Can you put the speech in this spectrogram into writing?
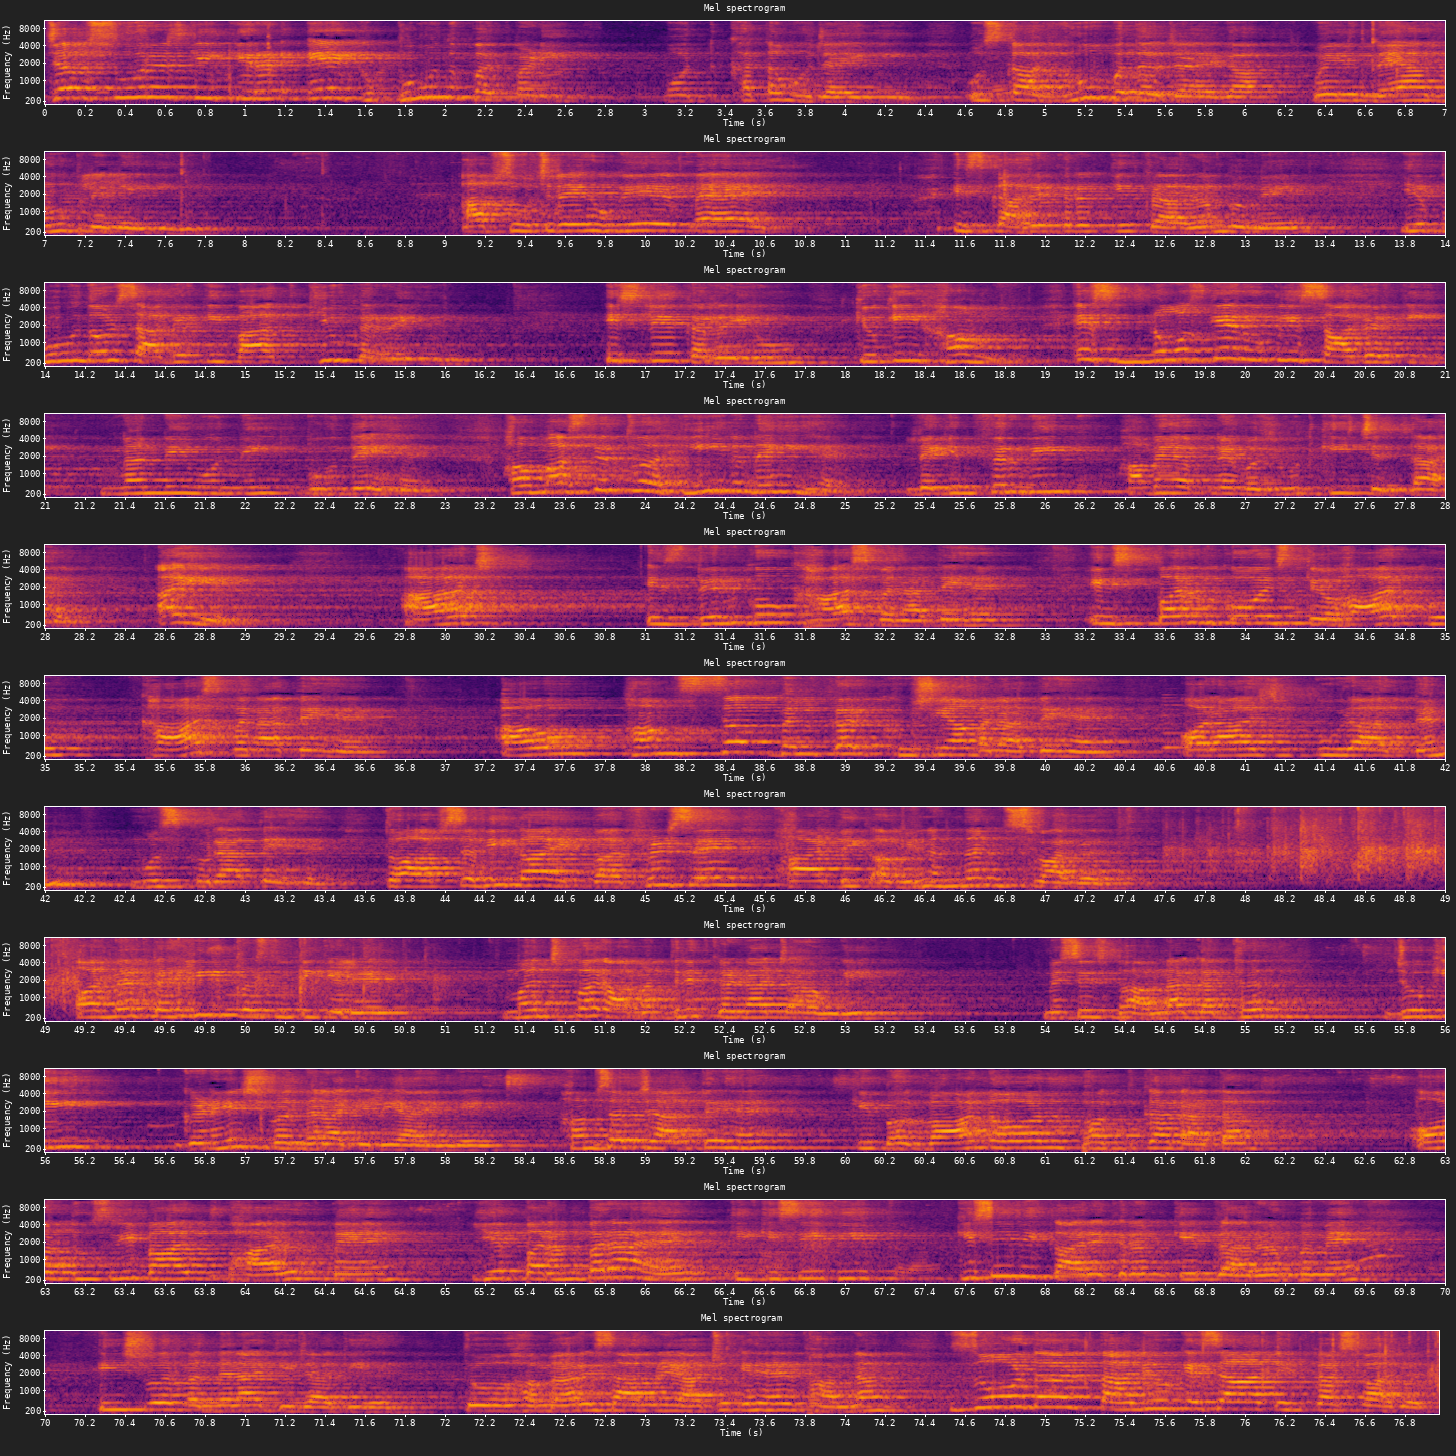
जब सूरज की किरण एक बूंद पर पड़ी, वो खत्म हो जाएगी, उसका रूप बदल जाएगा, वो एक नया रूप ले लेगी। आप सोच रहे होंगे, मैं इस कार्यक्रम के प्रारंभ में ये बूंद और सागर की बात क्यों कर रही हूँ? इसलिए कर रही हूँ क्योंकि हम इस नोजगे रूपी सागर की नन्ही मुन्नी बूंदे हैं। हम अस्तित्वहीन नहीं है, लेकिन फिर भी हमें अपने वजूद की चिंता है। आइए, आज इस दिन को खास बनाते हैं। इस पर्व को, इस त्योहार को खास बनाते हैं। आओ, हम सब मिलकर खुशियाँ मनाते हैं और आज पूरा दिन मुस्कुराते हैं। तो आप सभी का एक बार फिर से हार्दिक अभिनंदन, स्वागत। और मैं पहली प्रस्तुति के लिए मंच पर आमंत्रित करना चाहूँगी मिसेस भावना कत्थर जो कि गणेश वंदना के लिए आएँगे। हम सब जानते हैं कि भगवान और भक्त का नाता। और दूसरी बात, भारत में ये परंपरा है कि किसी भी किसी भी कार्यक्रम के प्रारंभ में ईश्वर वंदना की जाती है। तो हमारे सामने आ चुके हैं भावना जोरदार तालियों के साथ इनका स्वागत।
